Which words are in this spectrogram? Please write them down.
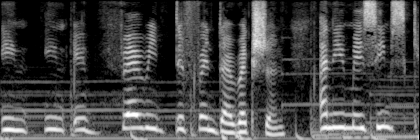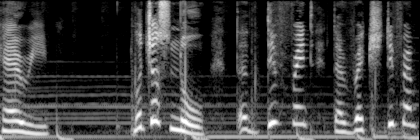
in in a very different direction and it may seem scary But just know that different direction, different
